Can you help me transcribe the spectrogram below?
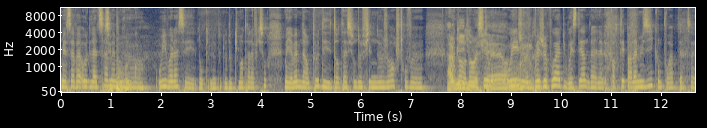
Mais ça va au-delà de ça même. Pour eux, euh, oui, voilà, c'est donc le, documentaire, la fiction. Mais il y a même un peu des tentations de films de genre, je trouve. Euh, ah oui, du western. oui, je, mais je vois du western bah, porté par la musique. On pourra peut-être euh,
